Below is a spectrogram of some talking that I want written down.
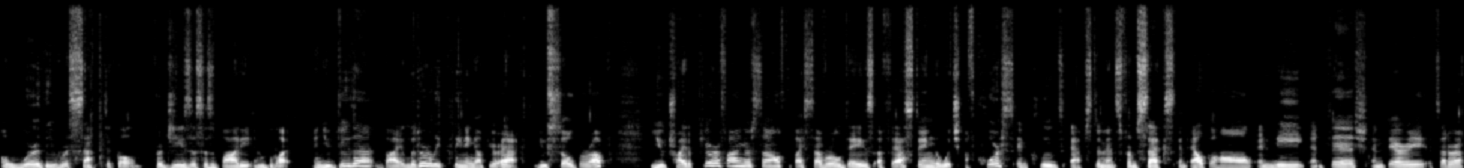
a worthy receptacle for Jesus' body and blood. And you do that by literally cleaning up your act. You sober up, you try to purify yourself by several days of fasting, which of course includes abstinence from sex and alcohol and meat and fish and dairy, etc.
